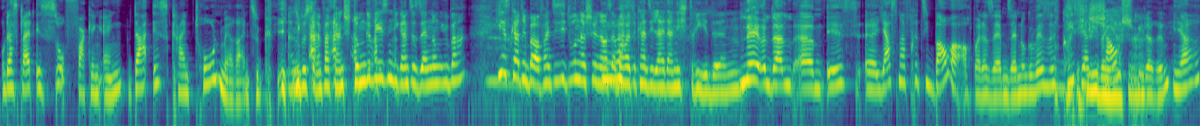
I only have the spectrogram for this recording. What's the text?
Und das Kleid ist so fucking eng, da ist kein Ton mehr reinzukriegen. Also bist du einfach ganz stumm gewesen, die ganze Sendung über. Hier ist Katrin Bauerfeind, sie sieht wunderschön aus, aber heute kann sie leider nicht reden. Nee, und dann ähm, ist äh, Jasna Fritzi Bauer auch bei derselben Sendung gewesen. Oh Gott, die ist ja liebe Jasna. Schauspielerin, ja.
